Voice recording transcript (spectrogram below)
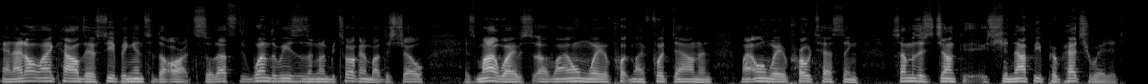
And I don't like how they're seeping into the arts. So that's one of the reasons I'm going to be talking about the show. Is my wife's uh, my own way of putting my foot down and my own way of protesting. Some of this junk should not be perpetuated.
